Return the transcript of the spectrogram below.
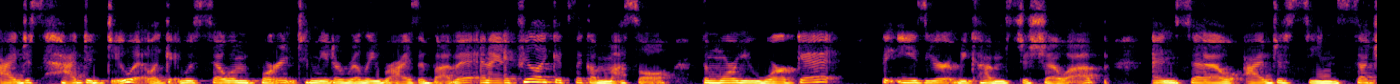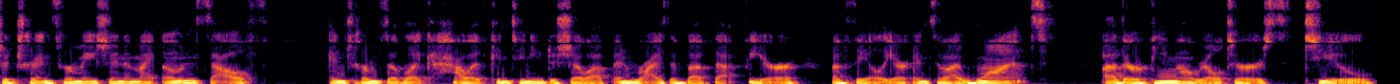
I just had to do it. Like it was so important to me to really rise above it. And I feel like it's like a muscle. The more you work it, the easier it becomes to show up. And so I've just seen such a transformation in my own self in terms of like how I've continued to show up and rise above that fear of failure. And so I want other female realtors to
